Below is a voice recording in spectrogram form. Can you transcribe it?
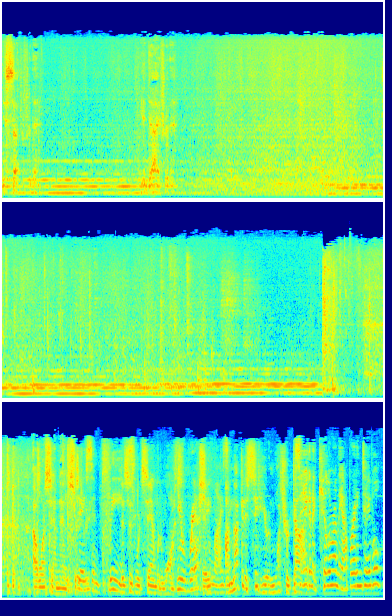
You suffer for that. You die for that. I want Sam to have the surgery. Jason, please. This is what Sam would want. You're okay? rationalizing. I'm not going to sit here and watch her die. So you're gonna kill her on the operating table?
